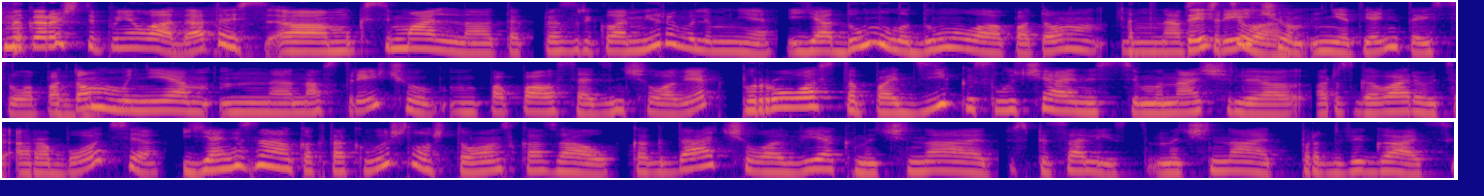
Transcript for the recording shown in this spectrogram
Ну, короче, ты поняла, да? То есть э, максимально так разрекламировали мне. Я думала, думала, а потом м, на встречу... Нет, нет, я не тестила. Потом угу. мне на встречу попался один человек, просто по дикой случайности мы начали разговаривать о работе. Я не знаю, как так вышло, что он сказал, когда человек начинает, специалист, начинает продвигать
